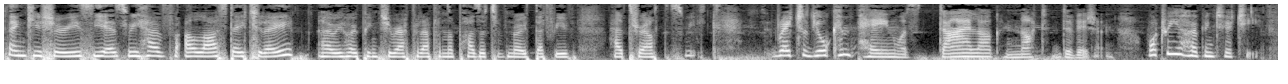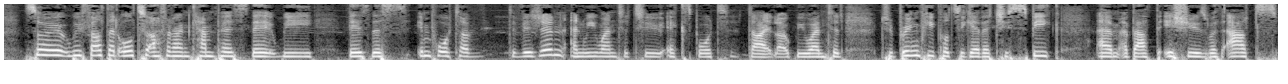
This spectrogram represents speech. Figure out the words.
Thank you, Cherise. Yes, we have our last day today. Uh, we're hoping to wrap it up on the positive note that we've had throughout this week. Rachel, your campaign was dialogue, not division. What were you hoping to achieve? So we felt that all too often on campus there we there's this import of division and we wanted to export dialogue. We wanted to bring people together to speak um, about the issues without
